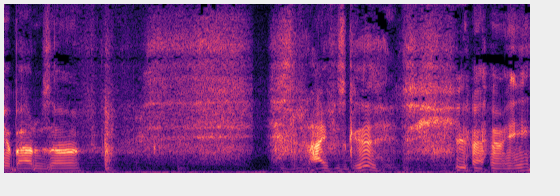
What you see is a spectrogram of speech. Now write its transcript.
red bottoms on. Life is good. you know what I mean?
